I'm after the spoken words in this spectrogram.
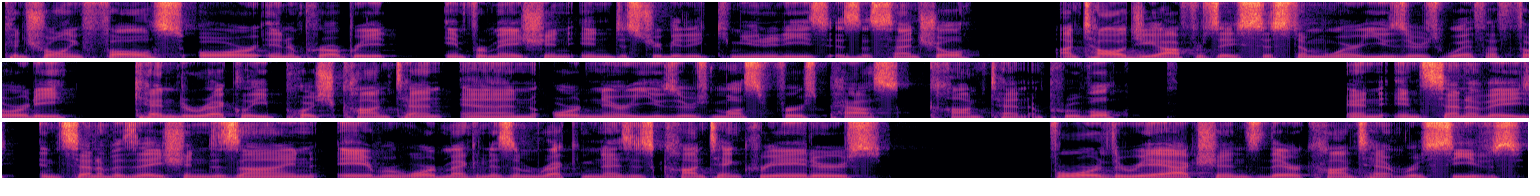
controlling false or inappropriate information in distributed communities is essential. Ontology offers a system where users with authority can directly push content, and ordinary users must first pass content approval. And incentivization design, a reward mechanism recognizes content creators for the reactions their content receives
